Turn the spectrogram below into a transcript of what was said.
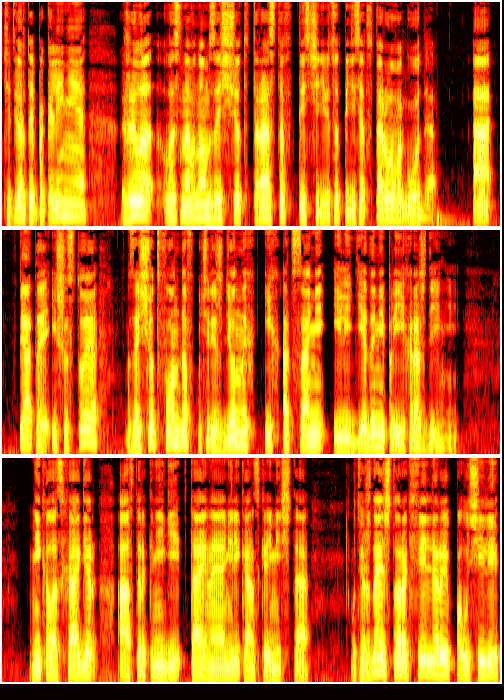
Четвертое поколение жило в основном за счет трастов 1952 года, а пятое и шестое – за счет фондов, учрежденных их отцами или дедами при их рождении. Николас Хагер, автор книги «Тайная американская мечта», утверждает, что Рокфеллеры получили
